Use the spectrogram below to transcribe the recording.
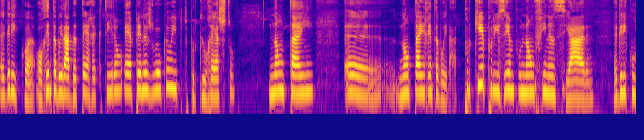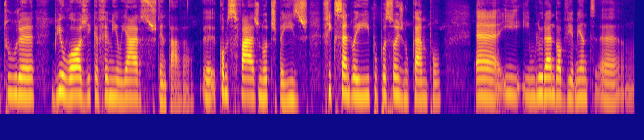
agrícola ou rentabilidade da terra que tiram é apenas do eucalipto, porque o resto não tem, uh, não tem rentabilidade. Porquê, por exemplo, não financiar agricultura biológica, familiar, sustentável, eh, como se faz noutros países, fixando aí populações no campo uh, e, e, melhorando, obviamente, uh,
